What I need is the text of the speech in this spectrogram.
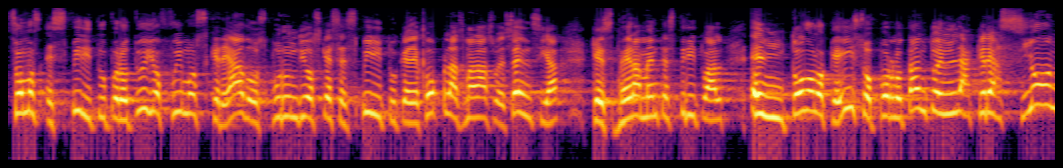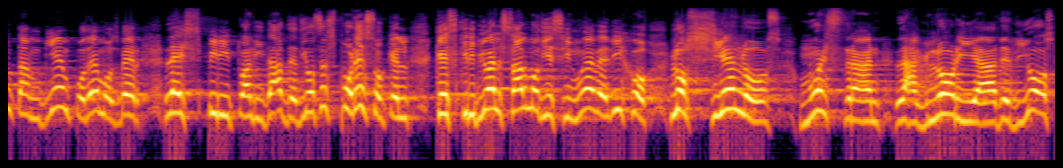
somos espíritu, pero tú y yo fuimos creados por un Dios que es espíritu, que dejó plasmada su esencia, que es meramente espiritual, en todo lo que hizo. Por lo tanto, en la creación también podemos ver la espiritualidad de Dios. Es por eso que el que escribió el Salmo 19 dijo, los cielos muestran la gloria de Dios,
